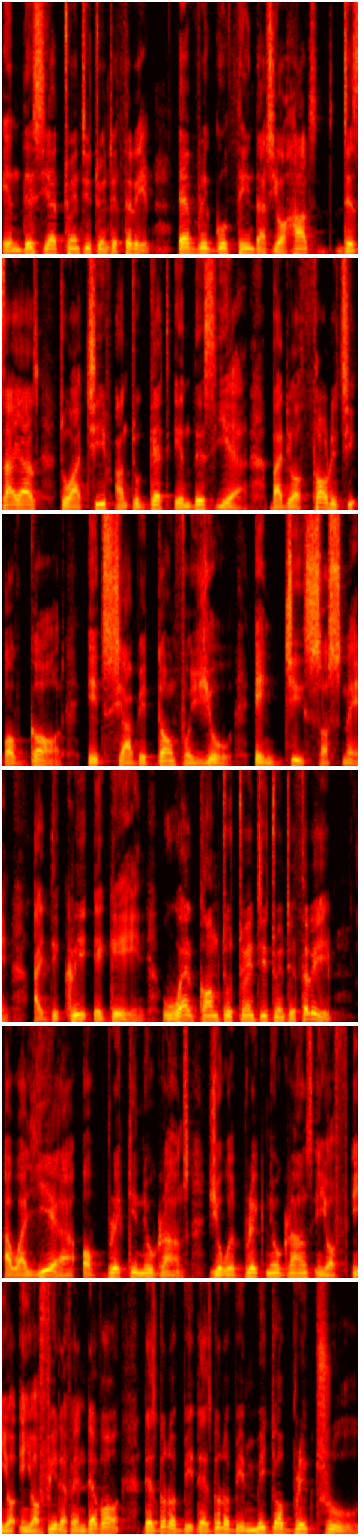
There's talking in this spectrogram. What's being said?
in this year 2023. Every good thing that your heart desires to achieve and to get in this year by the authority of God, it shall be done for you in Jesus' name. I decree again, welcome to 2023 our year of breaking new grounds. You will break new grounds in your in your in your field of endeavor. There's gonna be there's gonna be major breakthrough,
